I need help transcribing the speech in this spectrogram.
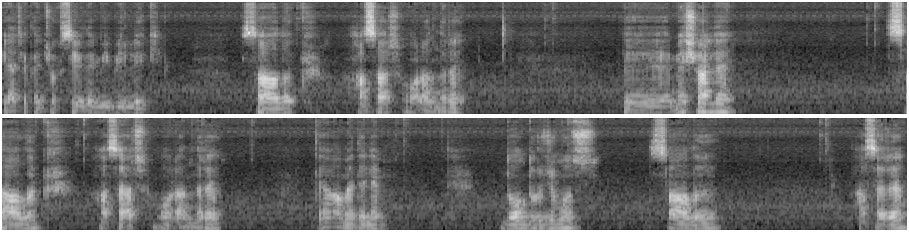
Gerçekten çok sevdiğim bir birlik. Sağlık, hasar oranları. Ee, meşale, sağlık, hasar oranları. Devam edelim. Dondurucumuz, sağlığı, hasarı.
